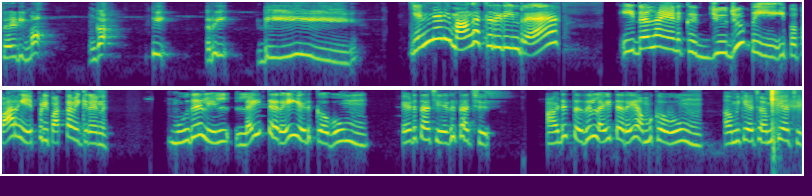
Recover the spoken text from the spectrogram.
செடிமா ங்க டி ரி டி. என்னடி மாங்காய் திருடின்ற? இதெல்லாம் எனக்கு ஜுஜுபி. இப்ப பாருங்க எப்படி பத்த வைக்கிறேன்னு. முதலில் லைட்டரை எடுக்கவும். எடுத்தாச்சு எடுத்தாச்சு. அடுத்தது லைட்டரை அமுக்கவும். அமுக்கியாச்சு அமுக்கியாச்சு.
